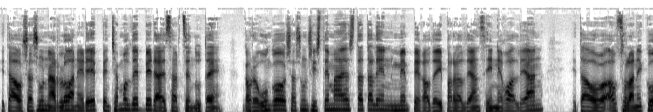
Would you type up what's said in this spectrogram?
eta osasun arloan ere pentsamolde bera ezartzen dute. Gaur egungo osasun sistema estatalen menpe gaudei parraldean zein negoaldean, eta auzolaneko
